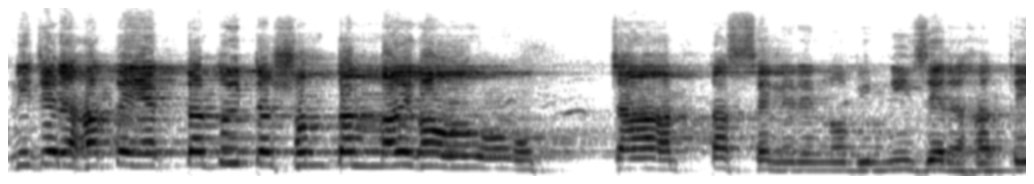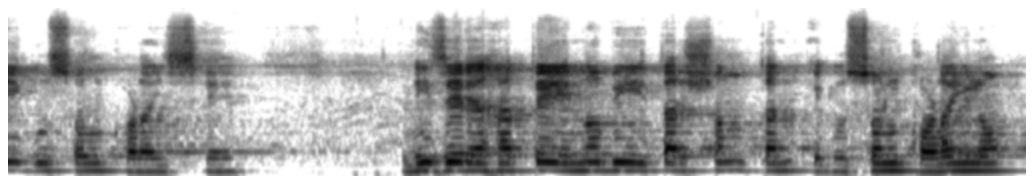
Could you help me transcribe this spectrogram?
নিজের হাতে একটা, দুইটা সন্তান নয় গো। চারটা ছেলের নবী নিজের হাতে গোসল করাইছে। নিজের হাতে নবী তার সন্তানকে গোসল করাইল।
